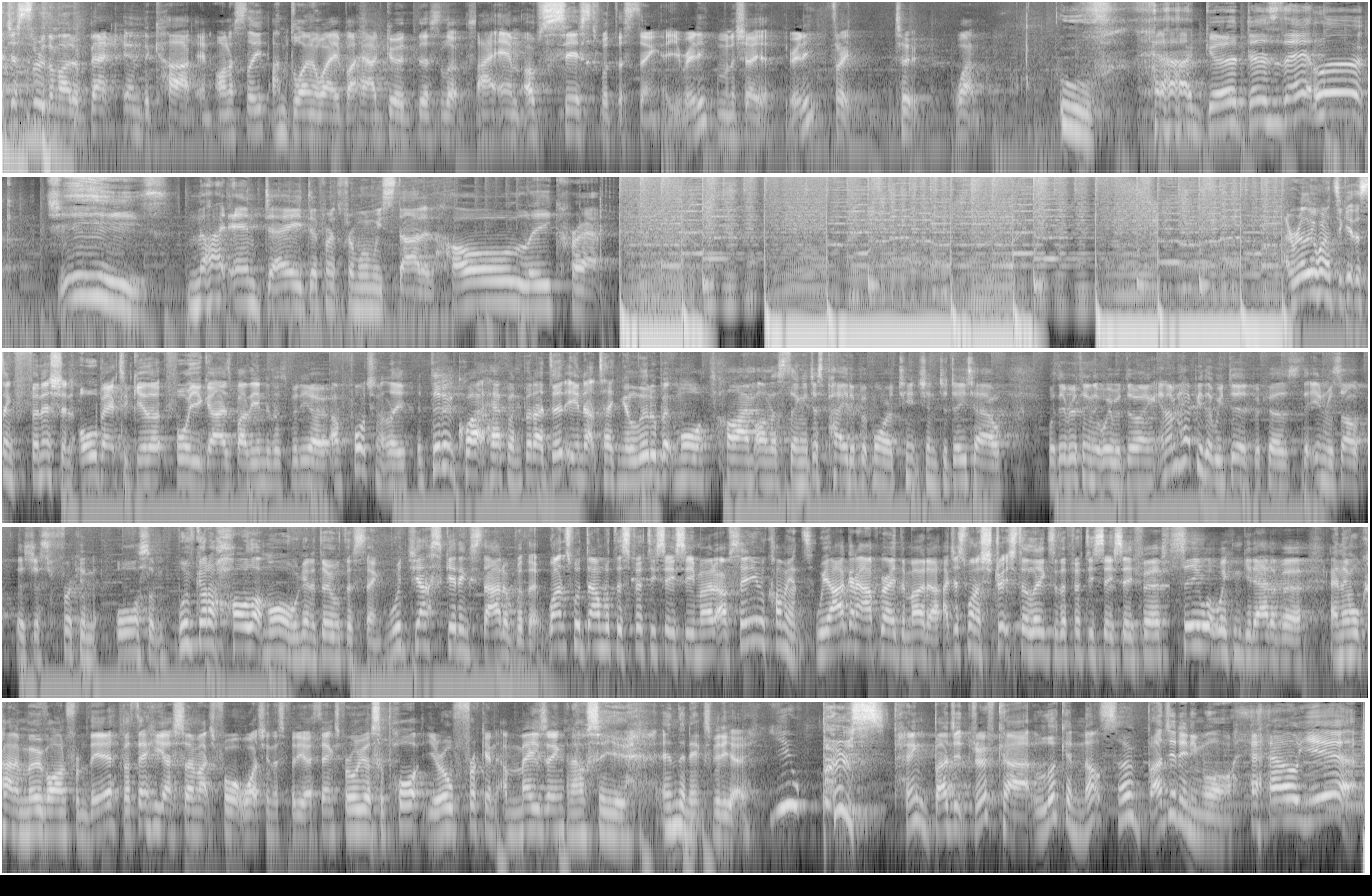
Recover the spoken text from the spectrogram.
I just threw the motor back in the cart and honestly, I'm blown away by how good this looks. I am obsessed with this thing. Are you ready? I'm gonna show you. You ready? Three, two, one. Ooh, how good does that look? Jeez. Night and day difference from when we started. Holy crap. Really wanted to get this thing finished and all back together for you guys by the end of this video. Unfortunately, it didn't quite happen, but I did end up taking a little bit more time on this thing and just paid a bit more attention to detail with everything that we were doing. And I'm happy that we did because the end result is just freaking awesome. We've got a whole lot more we're gonna do with this thing. We're just getting started with it. Once we're done with this 50cc motor, I've seen your comments. We are gonna upgrade the motor. I just wanna stretch the legs of the 50cc first, see what we can get out of it, and then we'll kind of move on from there. But thank you guys so much for watching this video. Thanks for all your support. You're all freaking amazing. And I'll see you in the next video. You Peace! Pink budget drift car looking not so budget anymore. Hell yeah!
